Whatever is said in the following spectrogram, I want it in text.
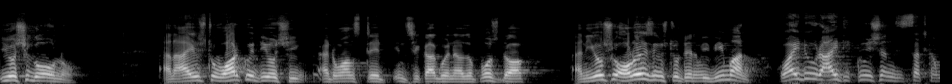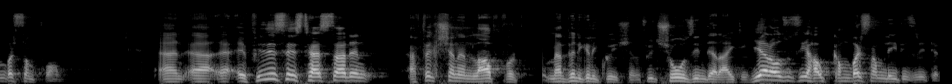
Yoshiko Oono. And I used to work with Yoshi at one state in Chicago when I was a postdoc. And Yoshi always used to tell me, Biman, why do you write equations in such cumbersome form? And uh, a physicist has certain affection and love for mathematical equations which shows in their writing. Here also see how cumbersomely it is written.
